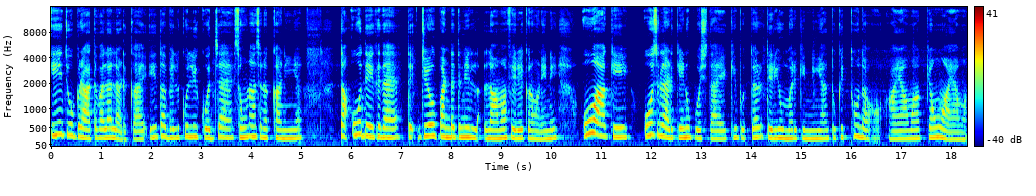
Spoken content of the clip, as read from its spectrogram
ਇਹ ਜੋ ਬਰਾਤ ਵਾਲਾ ਲੜਕਾ ਹੈ, ਇਹ ਤਾਂ ਬਿਲਕੁਲ ਹੀ ਕੋਝਾ ਹੈ, ਸੋਹਣਾ ਸੁਨੱਖਾ ਨਹੀਂ ਹੈ। ਤਾਂ ਉਹ ਦੇਖਦਾ ਹੈ ਤੇ ਜੋ ਪੰਡਤ ਨੇ ਲ- ਲਾਵਾਂ ਫੇਰੇ ਕਰਾਉਣੇ ਨੇ, ਉਹ ਆ ਕੇ ਉਸ ਲੜਕੇ ਨੂੰ ਪੁੱਛਦਾ ਹੈ ਕਿ ਪੁੱਤਰ, ਤੇਰੀ ਉਮਰ ਕਿੰਨੀ ਆ? ਤੂੰ ਕਿੱਥੋਂ ਦਾ ਆਇਆ ਵਾਂ? ਕਿਉਂ ਆਇਆ ਵਾਂ?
